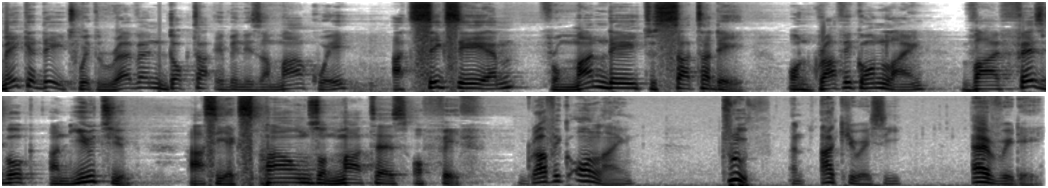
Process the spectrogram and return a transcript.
Make a date with Reverend Dr. Ebenezer Markwei at 6 a.m. from Monday to Saturday on Graphic Online via Facebook and YouTube as he expounds on matters of faith. Graphic Online, truth and accuracy every day.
